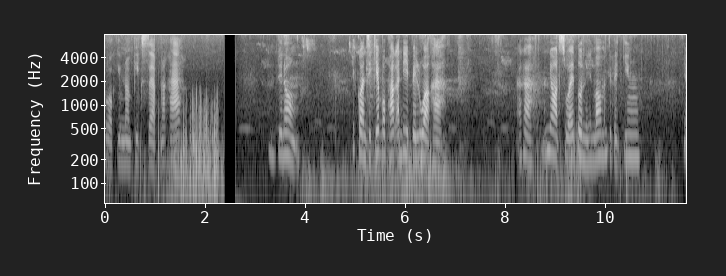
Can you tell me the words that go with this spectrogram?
ลวกจิ้มน้ำพริกแซ่บนะคะพี่น้องที่ก่อนสิเก็บเอาพักอันนี้ไปลวกค่ะ นะคะมันยอดสวยต้นนี่เห็นบ่มันจะเป็นกิ่งย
